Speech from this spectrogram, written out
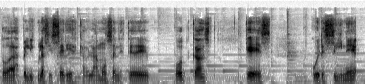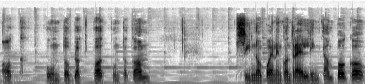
todas las películas y series que hablamos en este podcast, que es queercineoc.blogspot.com si no pueden encontrar el link tampoco,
